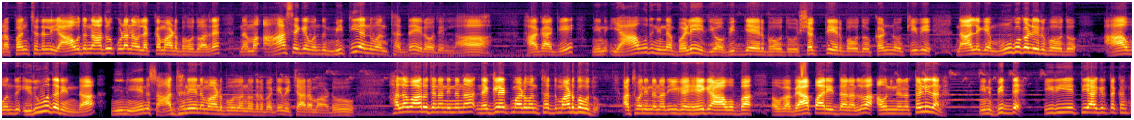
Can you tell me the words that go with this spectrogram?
ಪ್ರಪಂಚದಲ್ಲಿ ಯಾವುದನ್ನಾದರೂ ಕೂಡ ನಾವು ಲೆಕ್ಕ ಮಾಡಬಹುದು, ಆದರೆ ನಮ್ಮ ಆಸೆಗೆ ಒಂದು ಮಿತಿ ಅನ್ನುವಂಥದ್ದೇ ಇರೋದಿಲ್ಲ. ಹಾಗಾಗಿ ನೀನು ಯಾವುದು ನಿನ್ನ ಬಳಿ ಇದೆಯೋ, ವಿದ್ಯೆ ಇರಬಹುದು, ಶಕ್ತಿ ಇರಬಹುದು, ಕಣ್ಣು, ಕಿವಿ, ನಾಲಿಗೆ, ಮೂಗುಗಳು ಇರಬಹುದು, ಆ ಒಂದು ಇರುವುದರಿಂದ ನೀನು ಏನು ಸಾಧನೆಯನ್ನು ಮಾಡಬಹುದು ಅನ್ನೋದರ ಬಗ್ಗೆ ವಿಚಾರ ಮಾಡು. ಹಲವಾರು ಜನ ನಿನ್ನನ್ನು ನೆಗ್ಲೆಕ್ಟ್ ಮಾಡುವಂಥದ್ದು ಮಾಡಬಹುದು. ಅಥವಾ ನಿನ್ನನ್ನು ಈಗ ಹೇಗೆ ಆ ಒಬ್ಬ ಒಬ್ಬ ವ್ಯಾಪಾರಿ ಇದ್ದಾನಲ್ವ, ಅವನು ನಿನ್ನನ್ನು ತಳ್ಳಿದಾನೆ. ನೀನು ಬಿದ್ದೆ. ಈ ರೀತಿಯಾಗಿರ್ತಕ್ಕಂಥ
